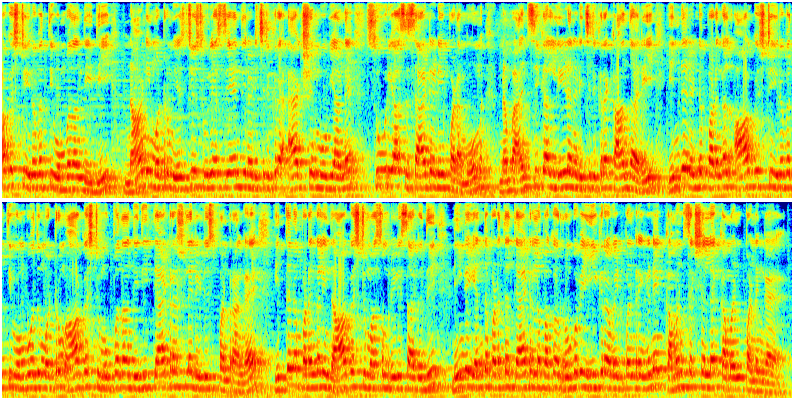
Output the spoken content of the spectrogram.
ஆகஸ்ட் இருபத்தி ஒன்பதாம் தேதி நானி மற்றும் எஸ் ஜே சூர்யா சேர்ந்து நடிச்சிருக்கிற ஆக்ஷன் மூவியான சூர்யாஸ் சாட்டர்டே படமும் நம்ம அன்சிகா லீட நடிச்சிருக்கிற காந்தாரி இந்த ரெண்டு படங்கள் ஆகஸ்ட் இருபத்தி ஒம்பது மற்றும் ஆகஸ்ட் முப்பதாம் தேதி தியேட்டர்ஸில் ரிலீஸ் பண்ணுறாங்க இத்தனை படங்கள் இந்த ஆகஸ்ட் மாதம் ரிலீஸ் ஆகுது. நீங்கள் எந்த படத்தை தியேட்டரில் பார்க்க ரொம்பவே ஈகராக வெயிட் பண்ணுறீங்கன்னு கமெண்ட் செக்ஷனில் கமெண்ட் பண்ணுங்கள்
